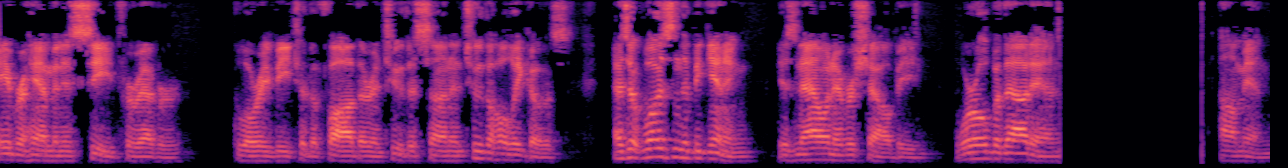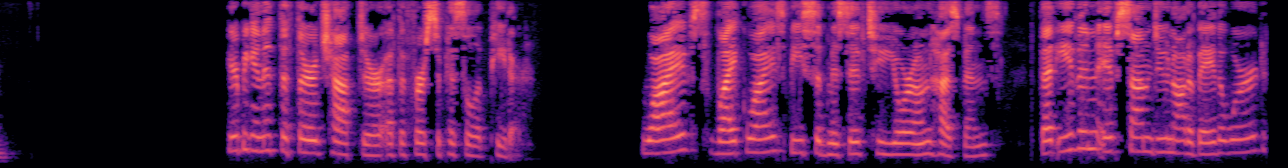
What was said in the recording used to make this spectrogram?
Abraham and his seed forever. Glory be to the Father, and to the Son, and to the Holy Ghost, as it was in the beginning, is now, and ever shall be, world without end. Amen. Here beginneth the third chapter of the first epistle of Peter. Wives, likewise be submissive to your own husbands, that even if some do not obey the word,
